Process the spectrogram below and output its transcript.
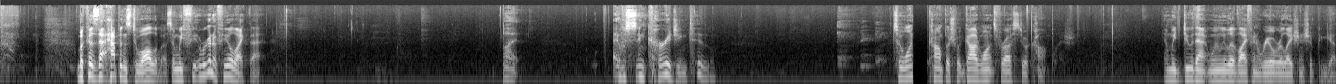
because that happens to all of us, and we feel, we're going to feel like that. But it was encouraging too. to want to accomplish what God wants for us to accomplish. And we do that when we live life in real relationship together.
